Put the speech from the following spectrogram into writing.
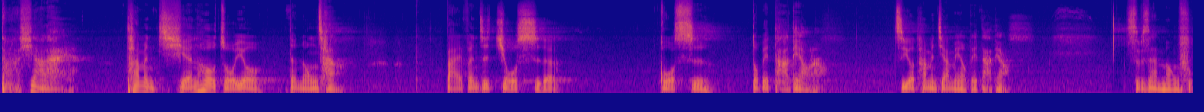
打下来，他们前后左右的农场，百分之九十的果实都被打掉了，只有他们家没有被打掉。是不是很猛虎？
